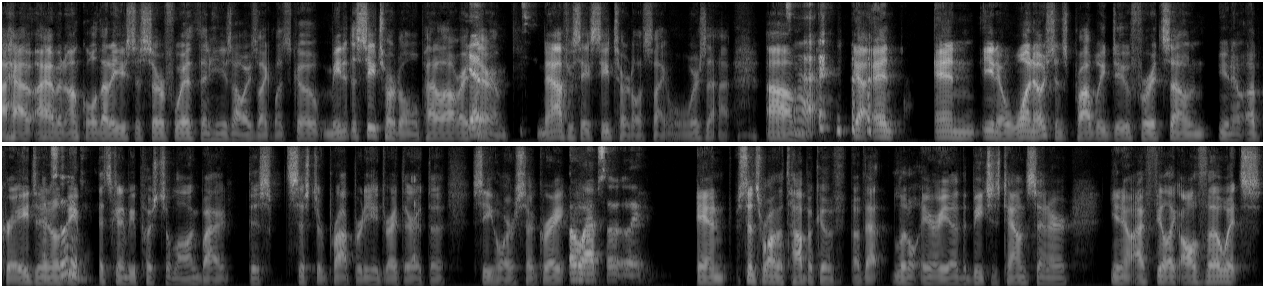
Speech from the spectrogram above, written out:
I have I have an uncle that I used to surf with, and he's always like, "Let's go meet at the sea turtle, and we'll paddle out right Yep. there." And now, if you say sea turtle, it's like, well, where's that? Um, that? yeah, and and you know, One Ocean's probably due for its own you know upgrades, and it'll be it's going to be pushed along by this sister property right there at the Seahorse. So great. oh, absolutely. And since we're on the topic of of that little area, the Beaches Town Center, you know, I feel like although it's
